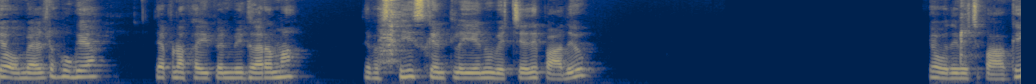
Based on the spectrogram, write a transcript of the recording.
ਘਿਓ ਮੈਲਟ ਹੋ ਗਿਆ ਤੇ ਆਪਣਾ ਫਰਾਈ ਪੈਨ ਵੀ ਗਰਮ ਆ, ਤੇ ਬਸ 30 ਸਕਿੰਟ ਲਈ ਇਹਨੂੰ ਵਿੱਚ ਇਹਦੇ ਪਾ ਦਿਓ। ਘਿਓ ਦੇ ਵਿੱਚ ਪਾ ਕੇ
